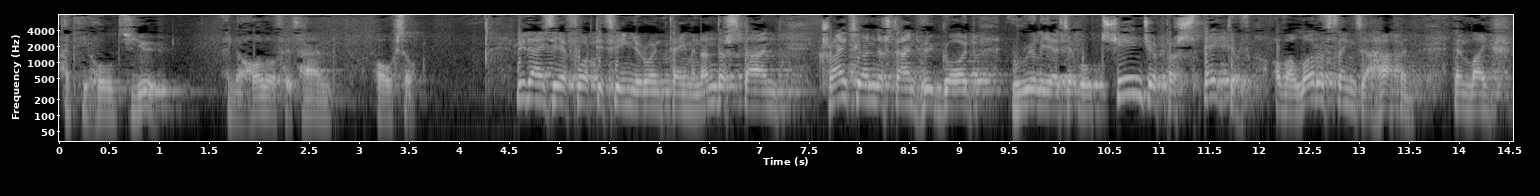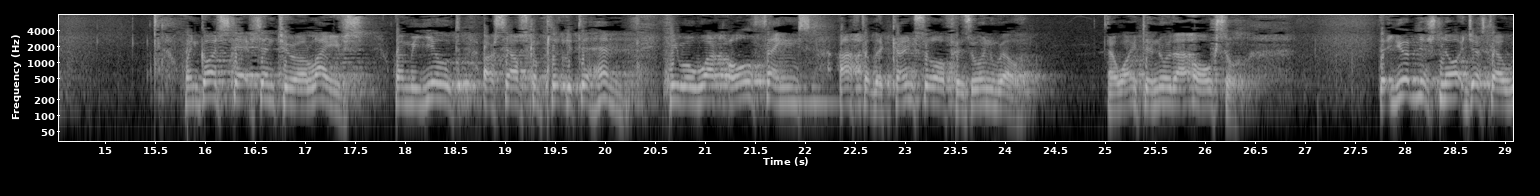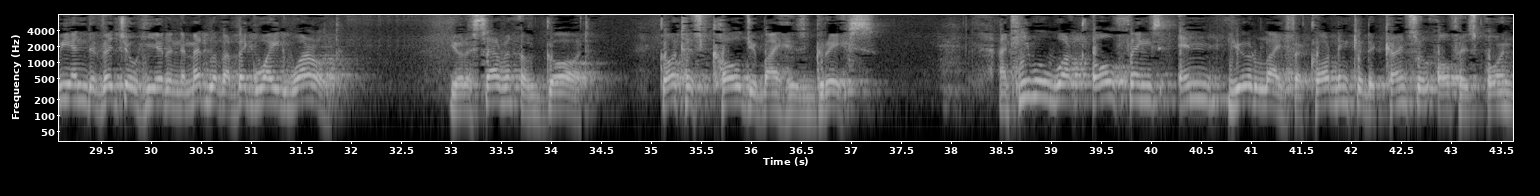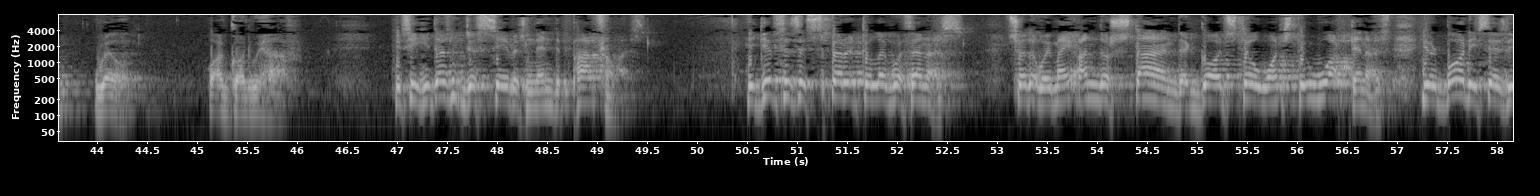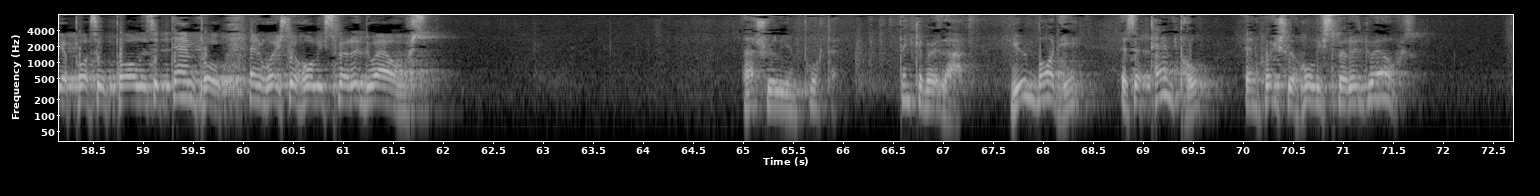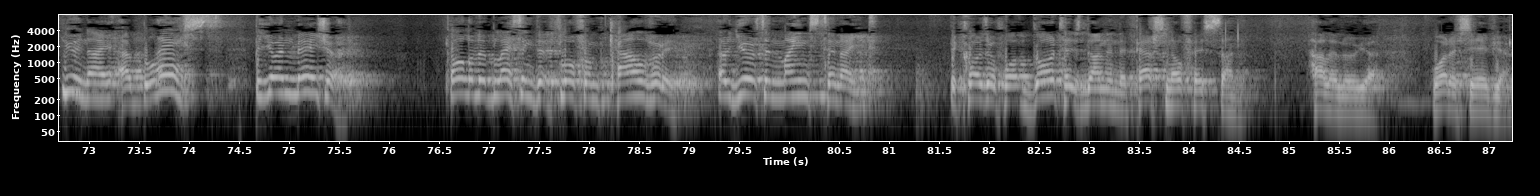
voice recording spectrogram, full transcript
And He holds you in the hollow of His hand also. Read Isaiah 43 in your own time and understand, try to understand who God really is. It will change your perspective of a lot of things that happen in life. When God steps into our lives, when we yield ourselves completely to Him, He will work all things after the counsel of His own will. I want you to know that also. That you're just not just a wee individual here in the middle of a big wide world. You're a servant of God. God has called you by His grace. And He will work all things in your life according to the counsel of His own will. What a God we have. You see, He doesn't just save us and then depart from us. He gives us His Spirit to live within us so that we might understand that God still wants to work in us. Your body, says the Apostle Paul, is a temple in which the Holy Spirit dwells. That's really important. Think about that. Your body is a temple in which the Holy Spirit dwells. You and I are blessed beyond measure. All of the blessings that flow from Calvary are yours and mine tonight because of what God has done in the person of His Son. Hallelujah. What a Saviour.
